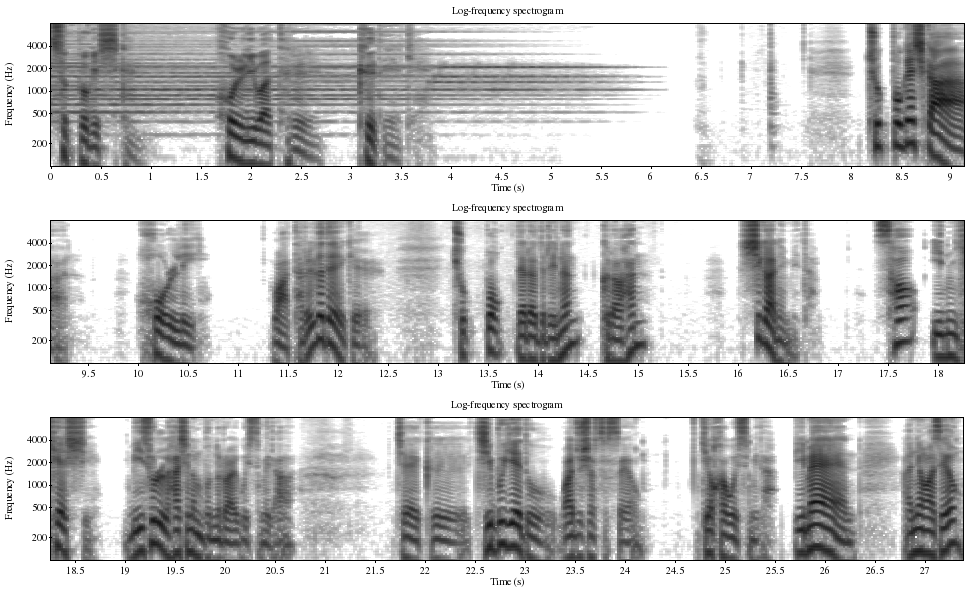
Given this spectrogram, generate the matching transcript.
축복의 시간 holy water를 그대에게 축복의 시간 holy water를 그대에게 축복 내려드리는 그러한 시간입니다. 서인혜 씨 미술 하시는 분으로 알고 있습니다. 제 그 GV에도 와주셨었어요. 기억하고 있습니다. B man 안녕하세요.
